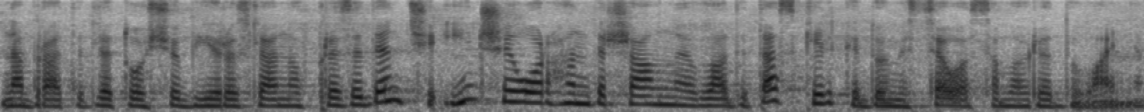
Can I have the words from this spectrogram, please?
набрати для того, щоб її розглянув президент чи інший орган державної влади, та скільки до місцевого самоврядування.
